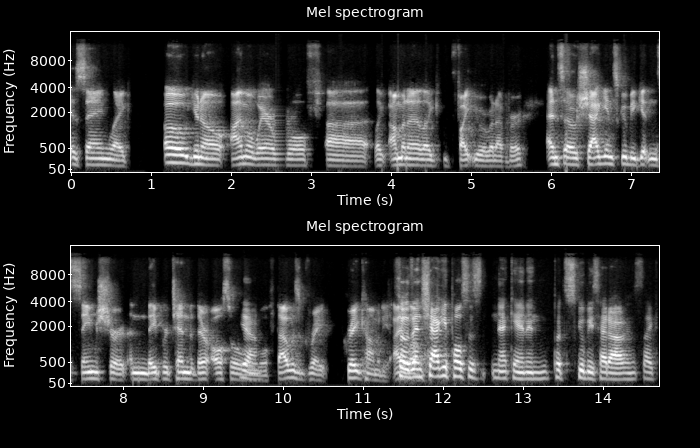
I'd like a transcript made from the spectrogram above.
is saying like, "Oh, you know, I'm a werewolf. Uh, like I'm gonna like fight you or whatever." And so Shaggy and Scooby get in the same shirt and they pretend that they're also a Yeah. werewolf. That was great. Great comedy. I So then that. Shaggy pulls his neck in and puts Scooby's head out, and it's like,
